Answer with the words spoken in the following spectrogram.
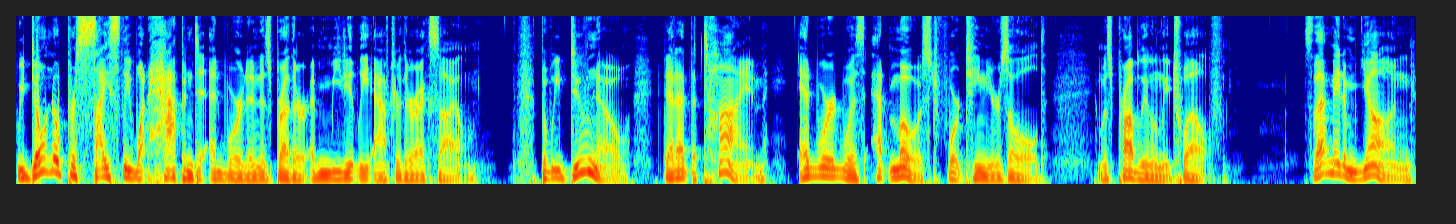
we don't know precisely what happened to Edward and his brother immediately after their exile, but we do know that at the time, Edward was at most 14 years old and was probably only 12. So that made him young,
